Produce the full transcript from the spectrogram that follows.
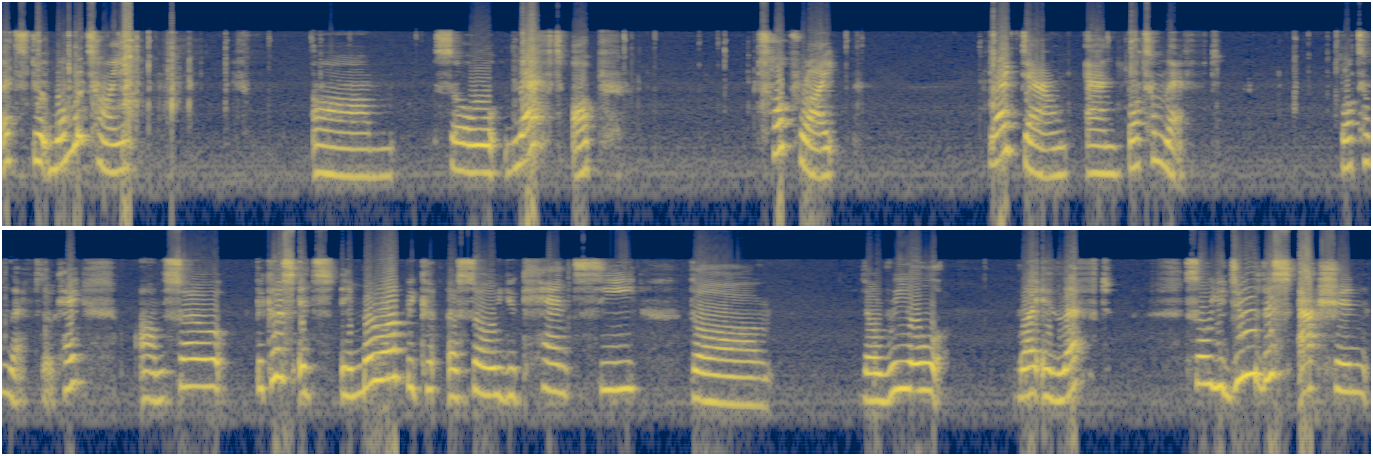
let's do it one more time. Um so left up top right right down and bottom left bottom left okay? Um so because it's a mirror because uh, so you can't see the the real right and left. So you do this action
